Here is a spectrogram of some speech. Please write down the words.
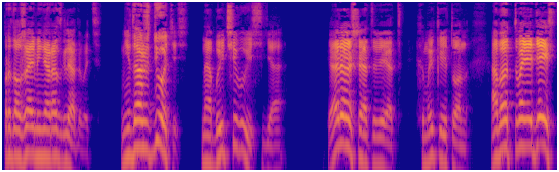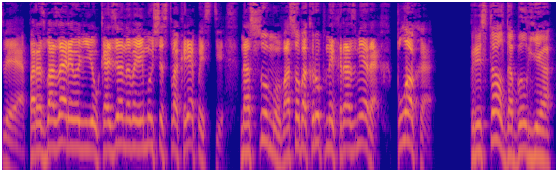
продолжая меня разглядывать. «Не дождетесь!» — набычиваюсь я. «Хороший ответ», — хмыкает он. «А вот твои действия по разбазариванию казенного имущества крепости на сумму в особо крупных размерах плохо!» «Кристалл добыл я»,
